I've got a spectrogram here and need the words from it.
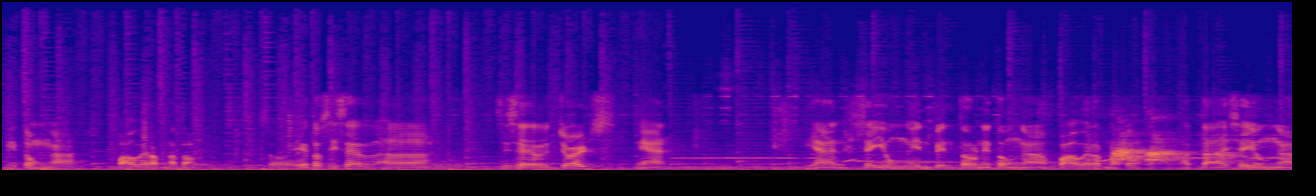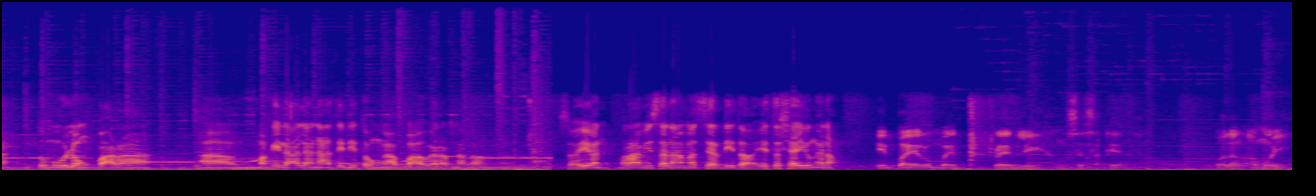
nitong ah, power up na to. So ito si Sir ah, si Sir George, ayan. Yan, siya yung inventor nitong ah, power up na to at ah, siya yung ah, tumulong para ah, makilala natin itong ah, power up na to. So yun, maraming salamat sir dito. Ito siya yung ano, Environment friendly ang sasakyan. Walang amoy.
